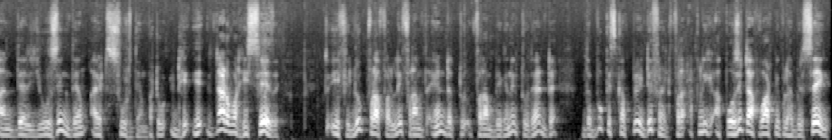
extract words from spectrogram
and they're using them as it suits them. But it's not what he says. So if you look properly from the end to, from beginning to the end, the book is completely different, for actually opposite of what people have been saying.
